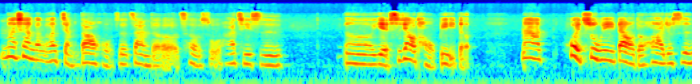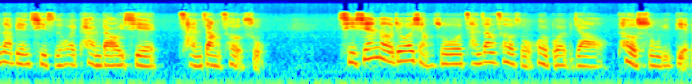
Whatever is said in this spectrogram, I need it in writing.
那像刚刚讲到火车站的厕所，它其实嗯、也是要投币的。那会注意到的话，就是那边其实会看到一些残障厕所。起先呢，就会想说残障厕所会不会比较特殊一点？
